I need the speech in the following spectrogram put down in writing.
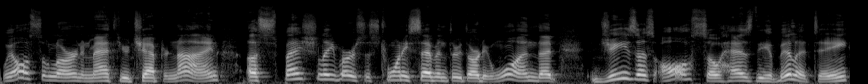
we also learn in Matthew chapter 9, especially verses 27 through 31, that Jesus also has the ability,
